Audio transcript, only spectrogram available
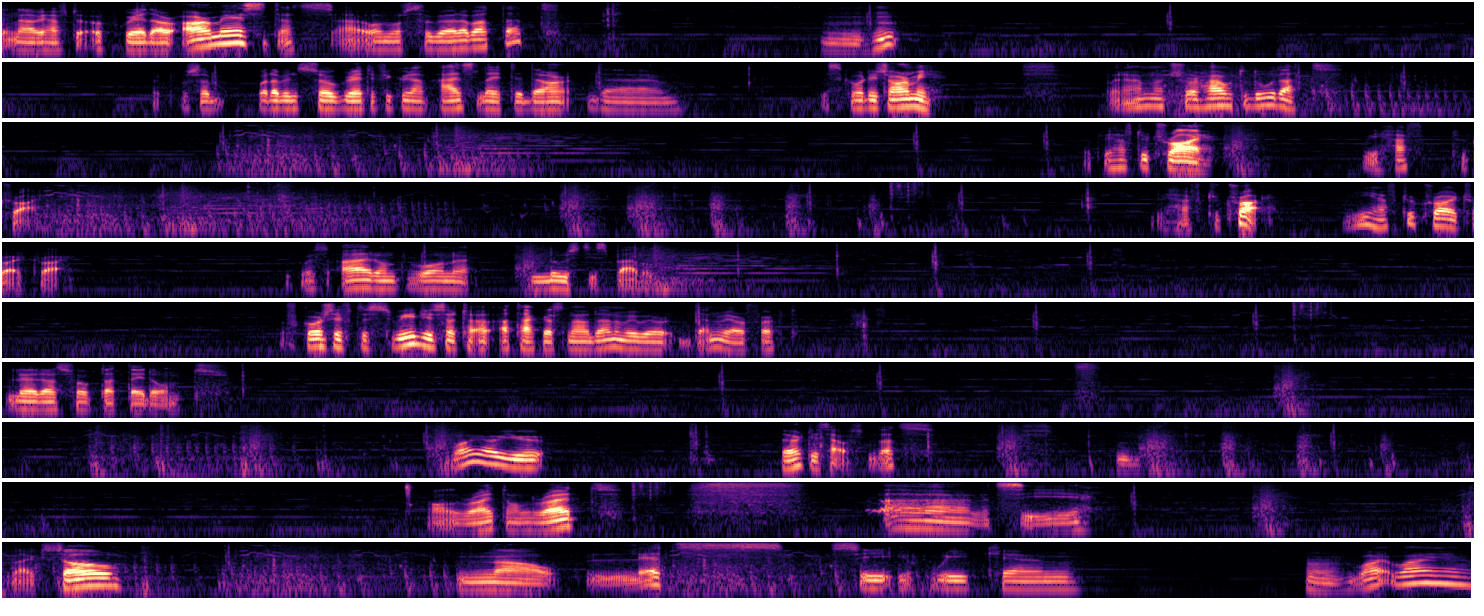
Now we have to upgrade our armies. That's I almost forgot about that. Mm-hmm. It was a, would have been so great if you could have isolated the the, um, the Scottish army, but I'm not sure how to do that. We have to try. We have to try. We have to try. We have to try, try, try. Because I don't wanna lose this battle. Of course, if the Swedes atta attack us now, then we were then we are fucked. Let us hope that they don't. Why are you 30,000? That's... Hmm. Hmm. Alright, alright. Uh, let's see. Like so. Now, let's see if we can... Hmm, why, why...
